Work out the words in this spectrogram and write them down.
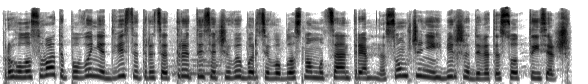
Проголосувати повинні 233 тисячі виборців в обласному центрі. На Сумщині їх більше 900 тисяч.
